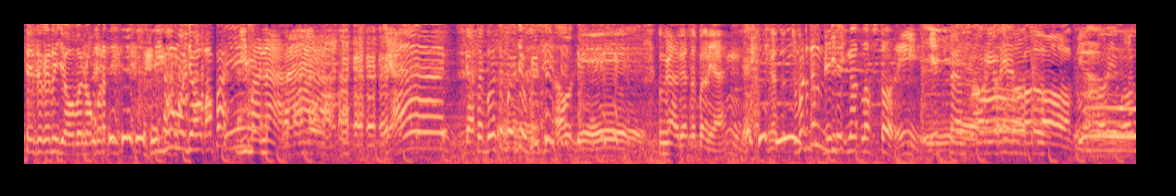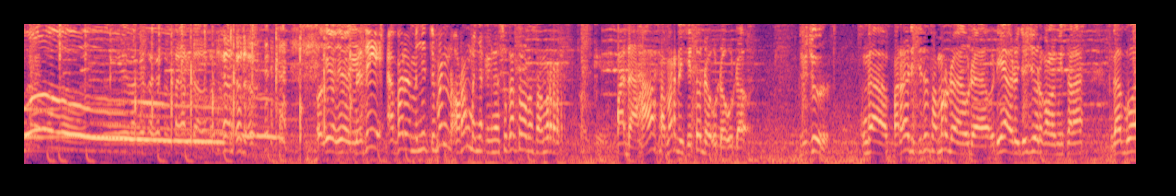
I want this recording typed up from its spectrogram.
Saya suka nih jawaban awkward nih. Bingung mau jawab apa? Gimana? Nah. ya nggak sebel-sebel juga sih Oke. Enggak, enggak sebel ya. Enggak sebel. Cuman kan this di is not love story It's a story about love. A story about love Oh. Oke oke oke. Berarti apa namanya? Cuman orang banyak yang nggak suka tuh sama Summer. Padahal Summer di situ udah udah udah Jujur. Enggak, padahal di situ Summer udah udah dia udah jujur kalau misalnya enggak gue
